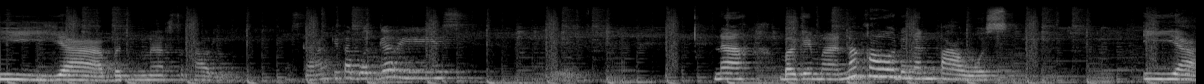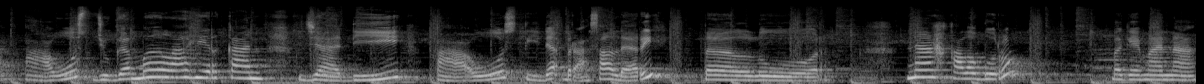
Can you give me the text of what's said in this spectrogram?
Iya, benar sekali. Sekarang kita buat garis. Nah, bagaimana kalau dengan paus? Iya, paus juga melahirkan. Jadi, paus tidak berasal dari telur. Nah, kalau burung bagaimana?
